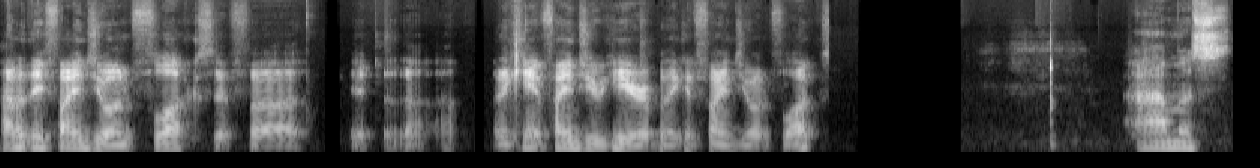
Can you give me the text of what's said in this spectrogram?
How did they find you on Flux if uh, it, uh, they can't find you here, but they could find you on Flux? I'm ass-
